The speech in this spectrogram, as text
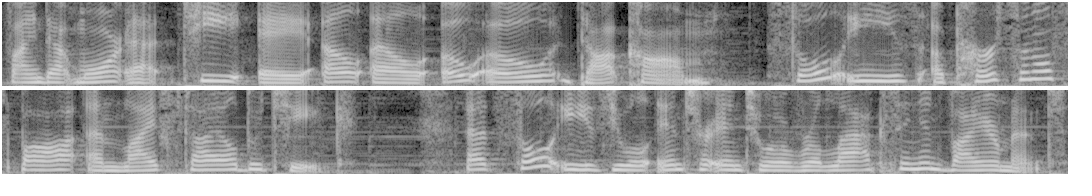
Find out more at talloo.com. Soul Ease, a personal spa and lifestyle boutique. At Soul Ease, you will enter into a relaxing environment.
